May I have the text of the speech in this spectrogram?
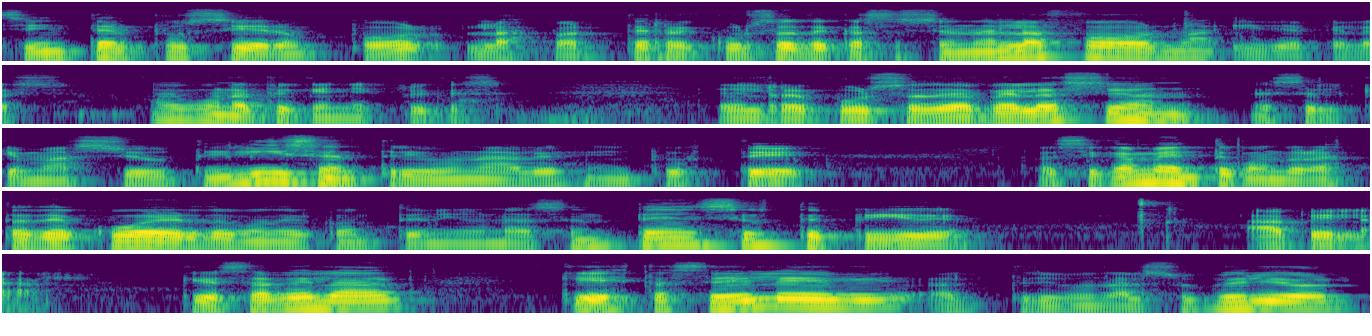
se interpusieron por las partes recursos de casación en la forma y de apelación. Hago una pequeña explicación. El recurso de apelación es el que más se utiliza en tribunales en que usted, básicamente cuando no está de acuerdo con el contenido de una sentencia, usted pide apelar. ¿Qué es apelar? Que ésta se eleve al Tribunal Superior,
